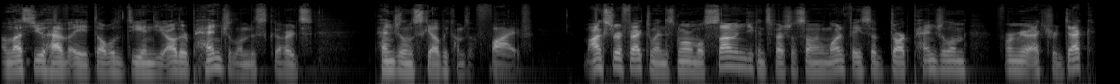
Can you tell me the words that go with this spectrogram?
Unless you have a double D in the other pendulum, this card's pendulum scale becomes a 5. Monster effect. When it's normal summoned, you can special summon one face up Dark Pendulum from your extra deck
